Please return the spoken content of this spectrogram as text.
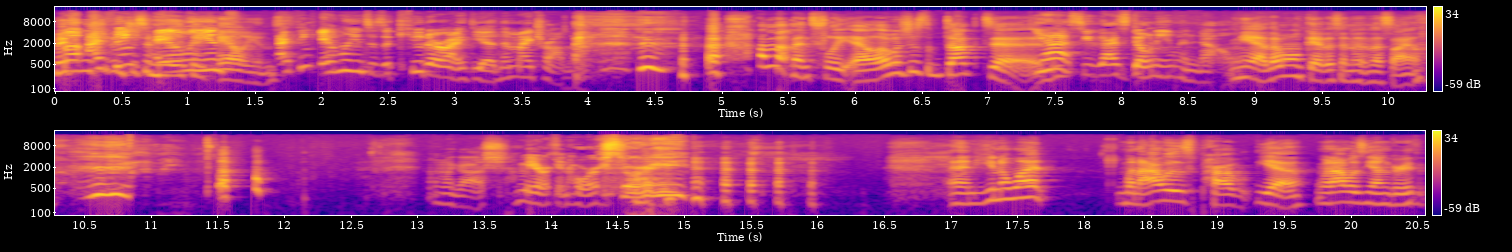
Maybe but we should just immediately aliens, aliens. i think aliens is a cuter idea than my trauma I'm not mentally ill. I was just abducted. yes you guys don't even know Yeah, that won't get us in an asylum. Oh my gosh american horror story And you know what? When I was probably yeah, when I was younger,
